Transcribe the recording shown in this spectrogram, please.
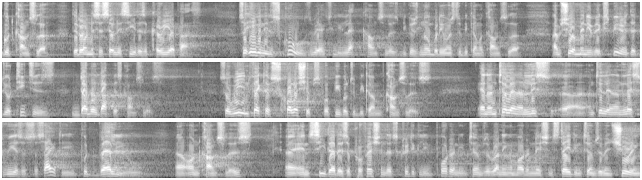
good counselor. They don't necessarily see it as a career path. So even in schools, we actually lack counselors because nobody wants to become a counselor. I'm sure many of you experienced that your teachers doubled up as counselors. So we in fact have scholarships for people to become counselors. And until and unless, uh, until and unless we as a society put value uh, on counselors, uh, and see that as a profession that's critically important in terms of running a modern nation state, in terms of ensuring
